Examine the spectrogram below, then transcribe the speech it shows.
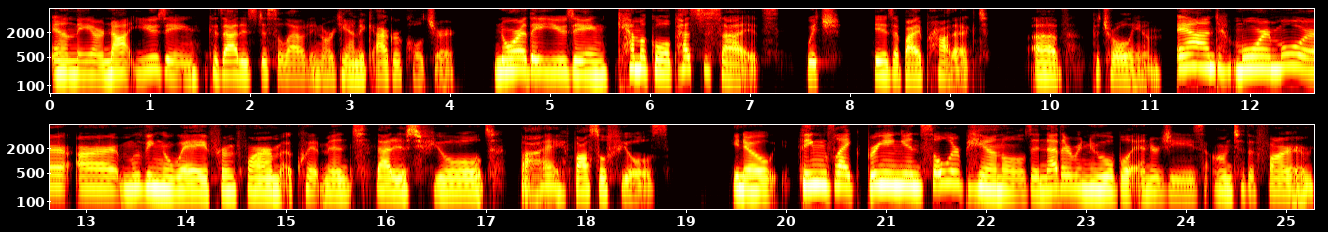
and they are not using, because that is disallowed in organic agriculture, nor are they using chemical pesticides, which is a byproduct of petroleum. And more and more are moving away from farm equipment that is fueled by fossil fuels. You know, things like bringing in solar panels and other renewable energies onto the farm.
